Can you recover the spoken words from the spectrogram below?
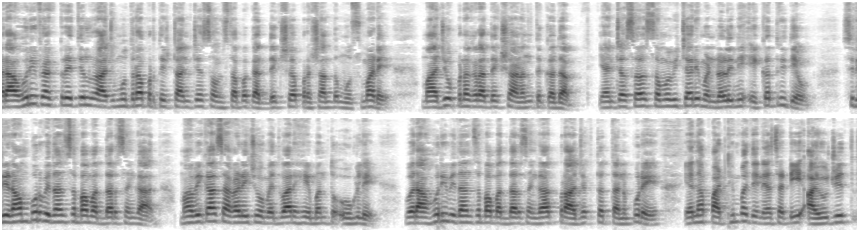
राहुरी फॅक्टरीतील राजमुद्रा प्रतिष्ठानचे संस्थापक अध्यक्ष प्रशांत मुसमाडे माजी उपनगराध्यक्ष अनंत कदम यांच्यासह समविचारी मंडळींनी एकत्रित येऊन श्रीरामपूर विधानसभा मतदारसंघात महाविकास आघाडीचे उमेदवार हेमंत ओगले व राहुरी विधानसभा मतदारसंघात प्राजक्त तनपुरे यांना पाठिंबा देण्यासाठी आयोजित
